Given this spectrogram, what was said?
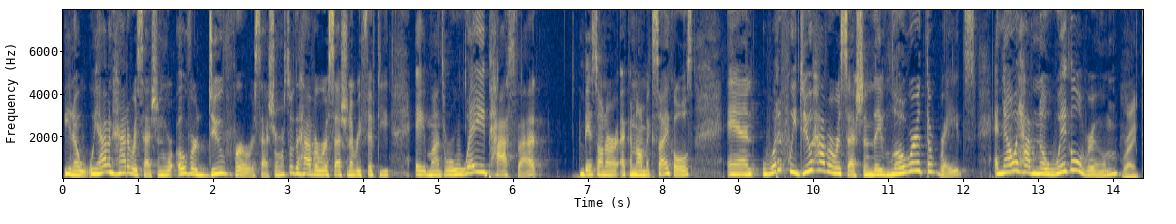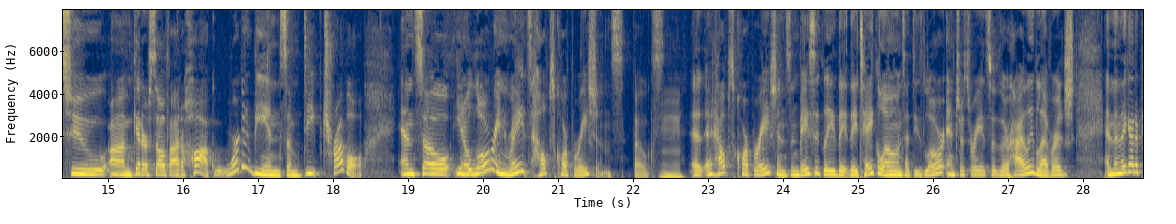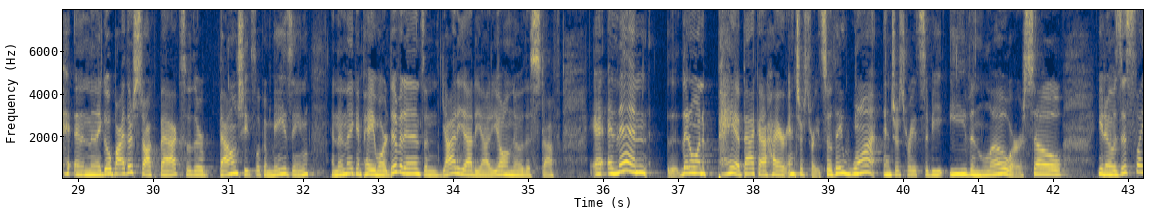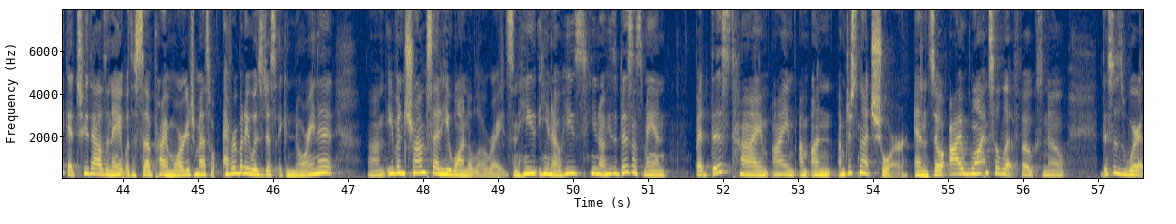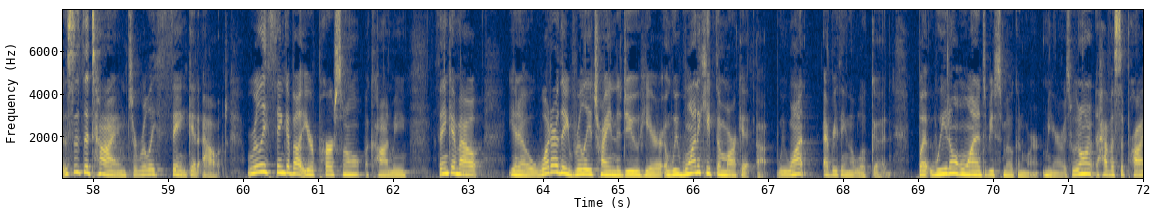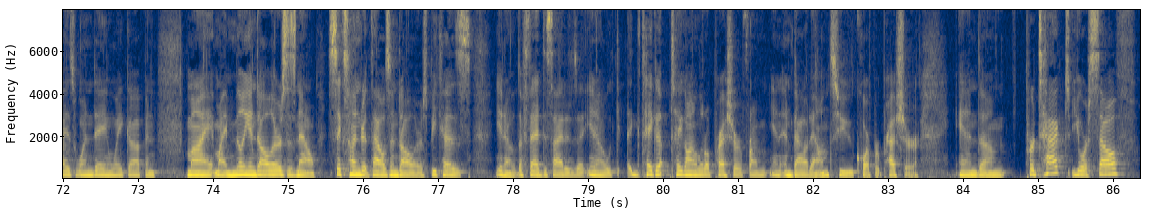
you know, we haven't had a recession. We're overdue for a recession. We're supposed to have a recession every 58 months. We're way past that based on our economic cycles. And what if we do have a recession? They've lowered the rates, and now we have no wiggle room right. to um, get ourselves out of hawk. We're going to be in some deep trouble. And so, you know, lowering rates helps corporations, folks. Mm. It, it, helps corporations. And basically, they, they take loans at these lower interest rates, so they're highly leveraged. And then they got to pay, and then they go buy their stock back, so their balance sheets look amazing. And then they can pay more dividends and yada, yada, yada. Y'all know this stuff. And, and then they don't want to pay it back at a higher interest rate. So they want interest rates to be even lower. So, you know, is this like a 2008 with a subprime mortgage mess where everybody was just ignoring it? Um, even Trump said he wanted low rates, and he, you know, he's, you know, he's a businessman. But this time, I'm, I'm, un, I'm just not sure, and so I want to let folks know this is where this is the time to really think it out. Really think about your personal economy. Think about you know, what are they really trying to do here? And we want to keep the market up. We want everything to look good, but we don't want it to be smoke and mirrors. We don't have a surprise one day and wake up and my my million dollars is now six hundred thousand dollars because you know the Fed decided to you know take take on a little pressure from and, and bow down to corporate pressure, and um, protect yourself,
